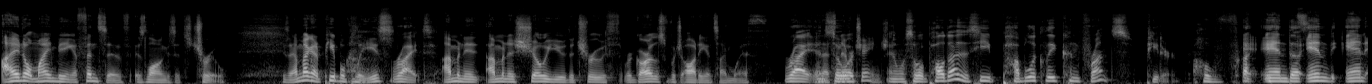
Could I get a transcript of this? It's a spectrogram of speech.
I don't mind being offensive as long as it's true. He's like, I'm not gonna people please. Right. I'm gonna I'm gonna show you the truth regardless of which audience I'm with. Right. And that's so never what, changed. And so what Paul does is he publicly confronts Peter. Oh right. and the and and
